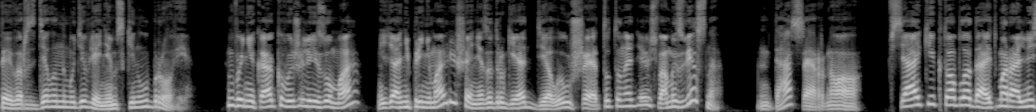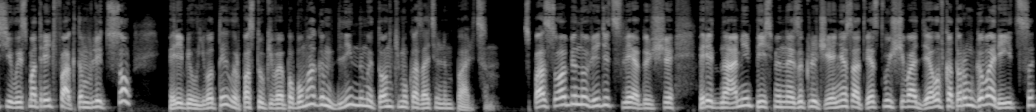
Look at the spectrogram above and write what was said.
Тейлор сделанным удивлением скинул брови. «Вы никак выжили из ума? Я не принимаю решения за другие отделы, уж это-то, надеюсь, вам известно?» «Да, сэр, но...» «Всякий, кто обладает моральной силой смотреть фактом в лицо...» Перебил его Тейлор, постукивая по бумагам длинным и тонким указательным пальцем способен увидеть следующее. Перед нами письменное заключение соответствующего отдела, в котором говорится,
